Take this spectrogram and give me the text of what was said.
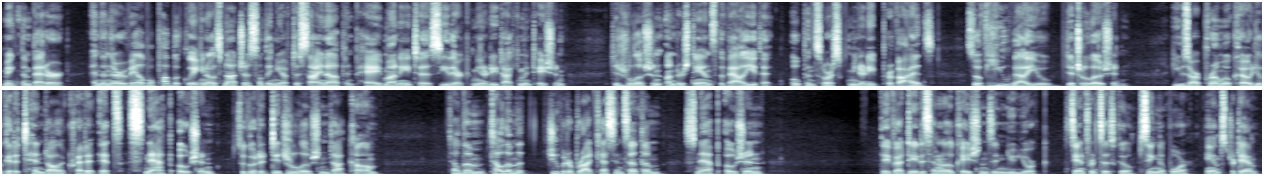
make them better, and then they're available publicly. You know, it's not just something you have to sign up and pay money to see their community documentation. DigitalOcean understands the value that open source community provides. So if you value DigitalOcean, use our promo code. You'll get a $10 credit. It's SnapOcean. So go to digitalocean.com. Tell them tell them that Jupiter Broadcasting sent them SnapOcean. They've got data center locations in New York, San Francisco, Singapore, Amsterdam,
